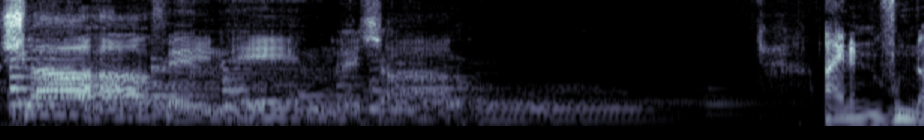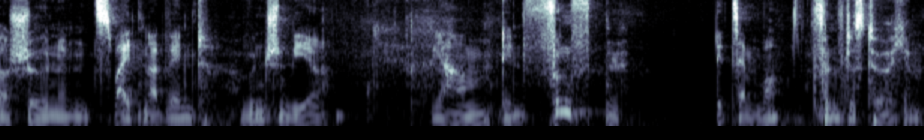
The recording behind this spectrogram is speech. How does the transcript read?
Schlaf in himmlischer Ruhe. Einen wunderschönen zweiten Advent wünschen wir. Wir haben den 5. Dezember. Fünftes Türchen.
